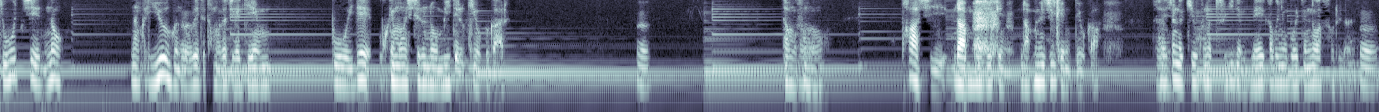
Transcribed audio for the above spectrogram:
幼稚園のなんか遊具の上で友達がゲームボーイでポケモンしてるのを見てる記憶がある。うん多分その、パーシー、ラムネ事件、ラムネ事件っていうか、最初の記憶の次で明確に覚えてるのはそれだね。うん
